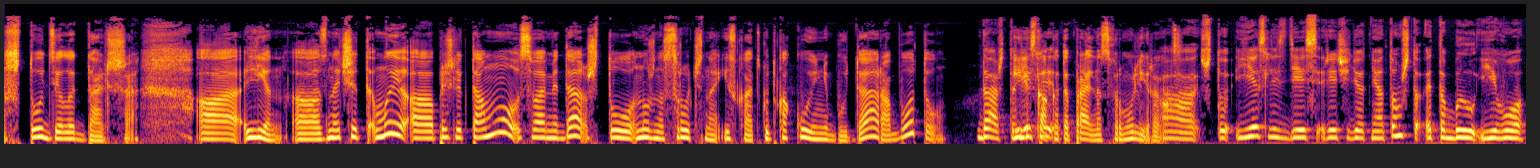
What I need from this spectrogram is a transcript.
что делать дальше? А, Лен, значит, мы пришли к тому с вами, да, что нужно срочно искать какую-нибудь да, работу, да, что Или если, как это правильно сформулировать? А, что если здесь речь идет не о том, что это был его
